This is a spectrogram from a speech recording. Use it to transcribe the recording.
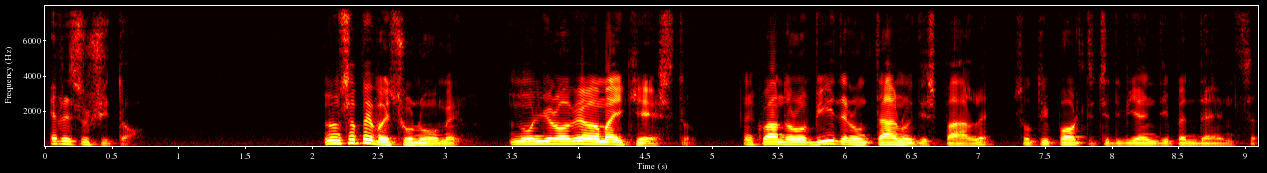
e resuscitò. Non sapeva il suo nome, non glielo aveva mai chiesto, e quando lo vide lontano e di spalle, sotto i portici di via Indipendenza,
